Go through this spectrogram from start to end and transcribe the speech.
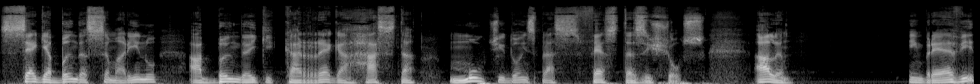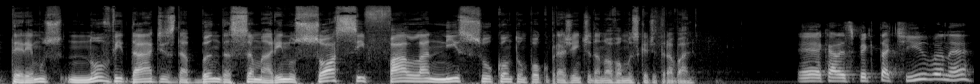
segue a banda Samarino, a banda aí que carrega, arrasta multidões para as festas e shows. Alan, em breve teremos novidades da banda Samarino. Só se fala nisso. Conta um pouco pra gente da nova música de trabalho. É, cara, a expectativa, né?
